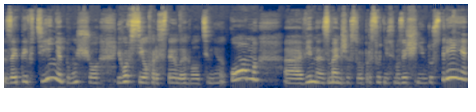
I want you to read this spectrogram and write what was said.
зайти в тіні, тому що його всі охрестили гвалтівником, е, він зменшив свою присутність в музичній індустрії.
